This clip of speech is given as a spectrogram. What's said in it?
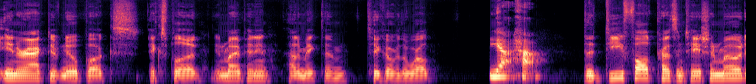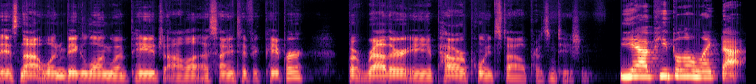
interactive notebooks explode, in my opinion? How to make them take over the world? Yeah, how? The default presentation mode is not one big long web page a la a scientific paper, but rather a PowerPoint style presentation. Yeah, people don't like that.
